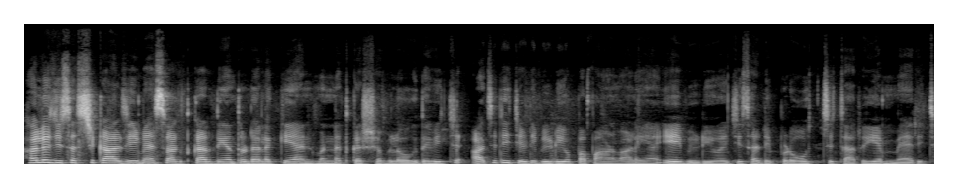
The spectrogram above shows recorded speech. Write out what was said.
ਹੈਲੋ ਜੀ, ਸਤਿ ਸ਼੍ਰੀ ਅਕਾਲ ਜੀ। ਮੈਂ ਸਵਾਗਤ ਕਰਦੀ ਹਾਂ ਤੁਹਾਡਾ ਲੱਕੀ ਐਂਡ ਮੰਨਤ ਕਸ਼ਪ ਵਲੌਗ ਦੇ ਵਿੱਚ। ਅੱਜ ਦੀ ਜਿਹੜੀ ਵੀਡੀਓ ਆਪਾਂ ਪਾਉਣ ਵਾਲੇ ਹਾਂ, ਇਹ ਵੀਡੀਓ ਹੈ ਜੀ ਸਾਡੇ ਪੜੋਸ 'ਚ ਚੱਲ ਰਹੀ ਹੈ ਮੈਰਿਜ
